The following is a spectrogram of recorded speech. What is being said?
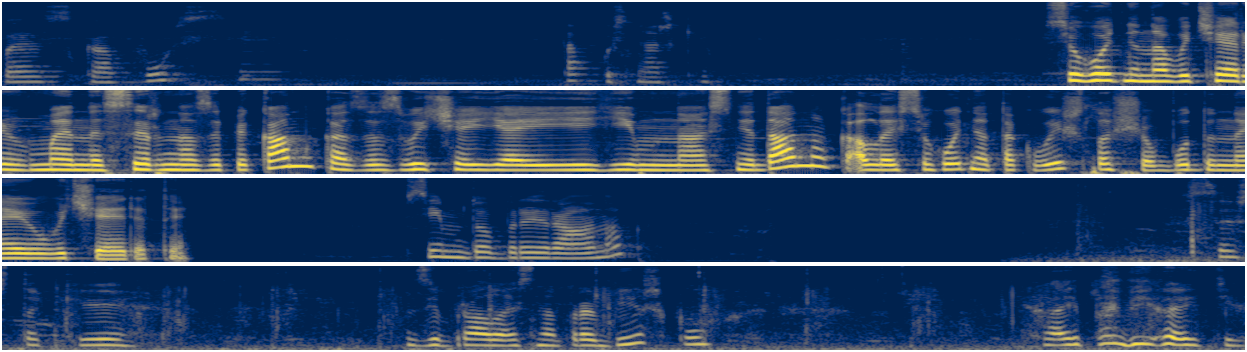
без кавусі та вкусняшки. Сьогодні на вечері в мене сирна запіканка. Зазвичай я її їм на сніданок, але сьогодні так вийшло, що буду нею вечеряти. Всім добрий ранок. Все ж таки зібралась на пробіжку. Хай побігають ті,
